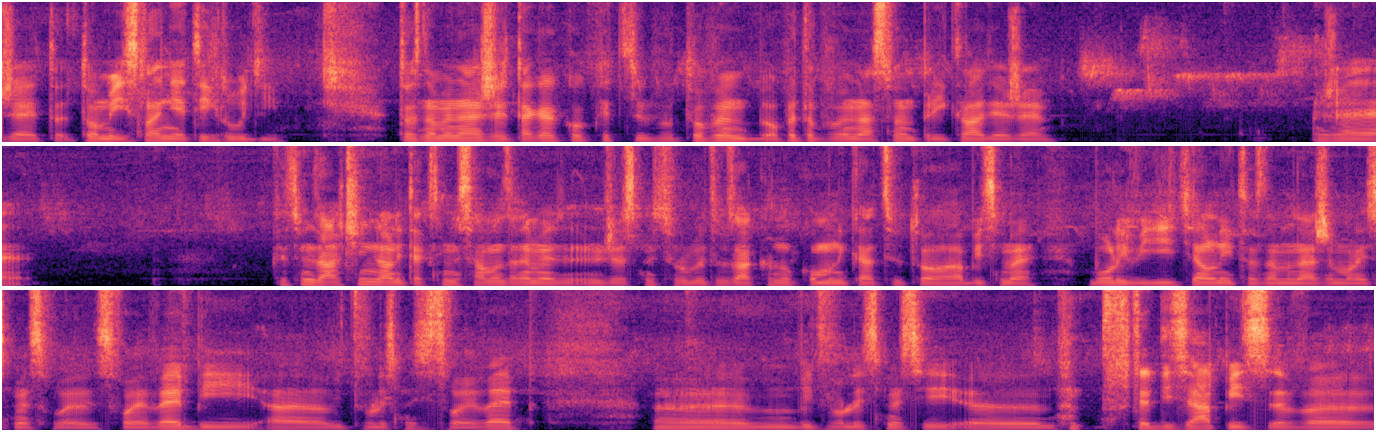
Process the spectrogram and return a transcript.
že to, to myslenie tých ľudí. To znamená, že tak ako keď to poviem, opäť to poviem na svojom príklade, že, že keď sme začínali, tak sme samozrejme, že sme si robili tú základnú komunikáciu toho, aby sme boli viditeľní, to znamená, že mali sme svoje, svoje weby, vytvorili sme si svoj web, vytvorili sme si vtedy zápis v,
